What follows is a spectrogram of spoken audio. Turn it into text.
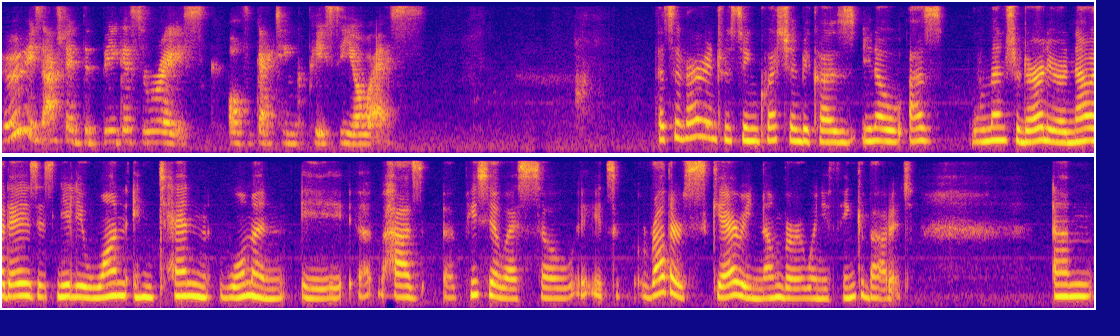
who is actually the biggest risk of getting PCOS? That's a very interesting question because, you know, as we mentioned earlier, nowadays it's nearly one in 10 women uh, has PCOS. So it's a rather scary number when you think about it. Um,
